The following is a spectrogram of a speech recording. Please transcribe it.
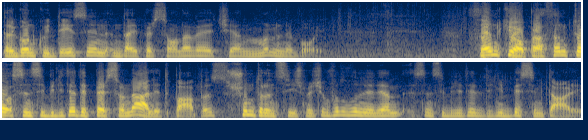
tregon kujdesin ndaj personave që janë më në nevojë. Thënë kjo, pra thënë këto sensibilitete personale të papës, shumë të rëndësishme, që në fund të fundit janë sensibilitete të një besimtari.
